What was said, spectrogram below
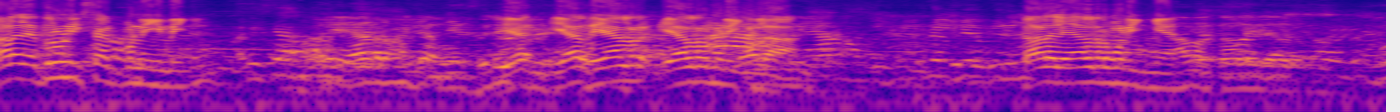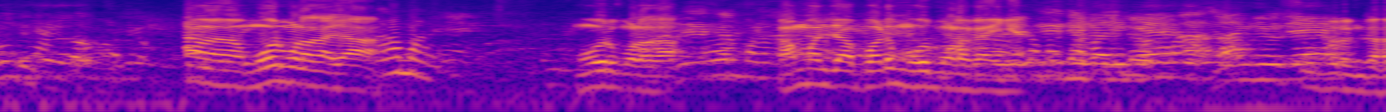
காலையில் எத்தனை மணிக்கு ஸ்டார்ட் பண்ணீங்க இன்னைக்கு? ஏ- ஏ- ஏழரை ஏழரை மணிங்களா காலையில் ஏழரை மணிக்குங்க. மோர் மிளகாயா? மோர் மிளகா. கம்மன் சாப்பாடு மோர் மிளகாய்ங்க. சூப்பருங்க.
